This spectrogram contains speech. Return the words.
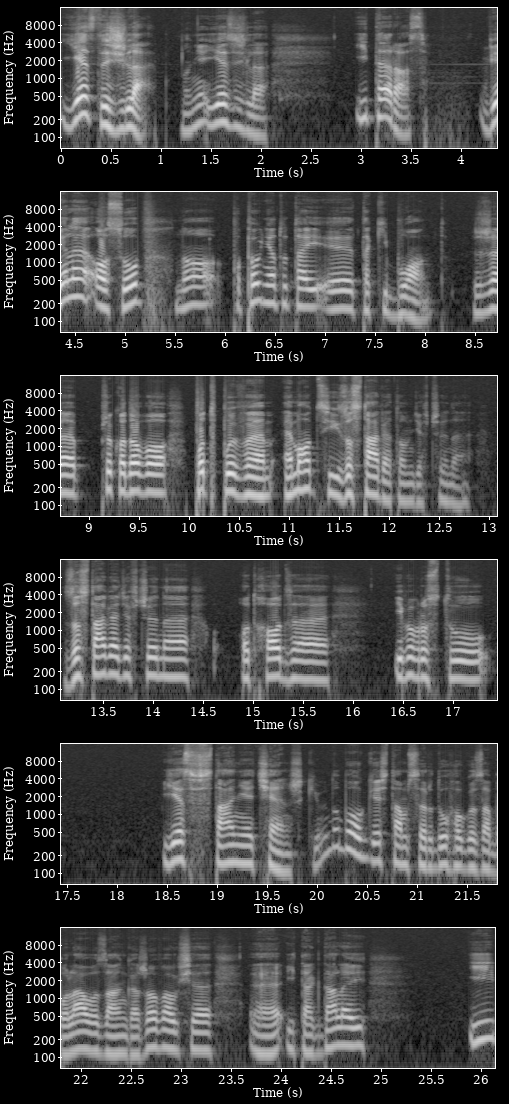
jest źle, no nie, jest źle. I teraz wiele osób no, popełnia tutaj y, taki błąd, że przykładowo pod wpływem emocji zostawia tą dziewczynę. Zostawia dziewczynę, odchodzę i po prostu jest w stanie ciężkim, no bo gdzieś tam serducho go zabolało, zaangażował się e, i tak dalej. I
